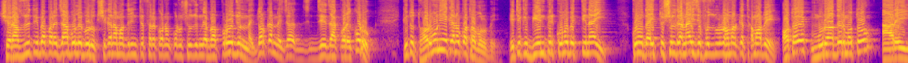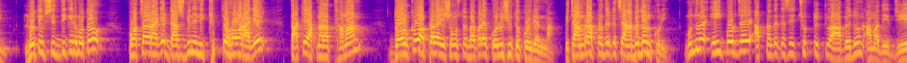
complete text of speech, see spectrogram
সে রাজনীতির ব্যাপারে যা বলে বলুক, সেখানে আমাদের ইন্টারফেয়ার করার কোনো সুযোগ নেই বা প্রয়োজন নাই, দরকার নেই, যা- যে যা করে করুক। কিন্তু ধর্ম নিয়ে কেন কথা বলবে? এটা কি বিএনপির কোনো ব্যক্তি নাই? কোনো দায়িত্বশীলরা নাই যে ফজলুর রহমানকে থামাবে? অতএব মুরাদের মতো আর এই লতিফ সিদ্দিকির মতো পচার আগে, ডাস্টবিনে নিক্ষিপ্ত হওয়ার আগে তাকে আপনারা থামান, দলকেও আপনারা এই সমস্ত ব্যাপারে কলুষিত করেন না। এটা আমরা আপনাদের কাছে আবেদন করি। বন্ধুরা, এই পর্যায়ে আপনাদের কাছে ছোট্ট একটু আবেদন আমাদের যে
